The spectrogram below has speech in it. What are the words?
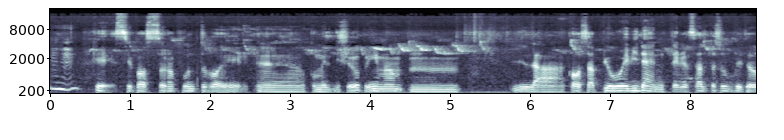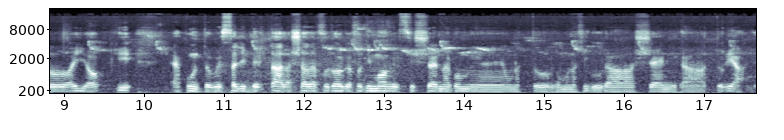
mm-hmm. che si possono appunto poi eh, come dicevo prima mh, mm, la cosa più evidente che salta subito agli occhi è appunto questa libertà lasciata al fotografo di muoversi in scena come un attore, come una figura scenica, attoriale.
